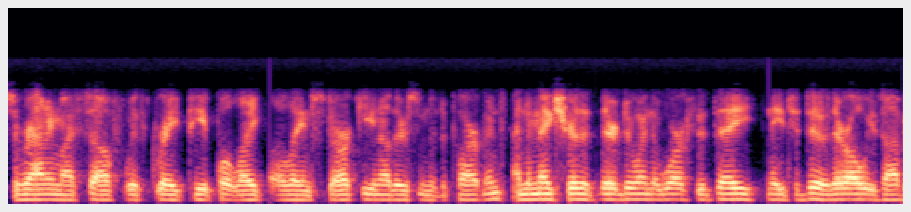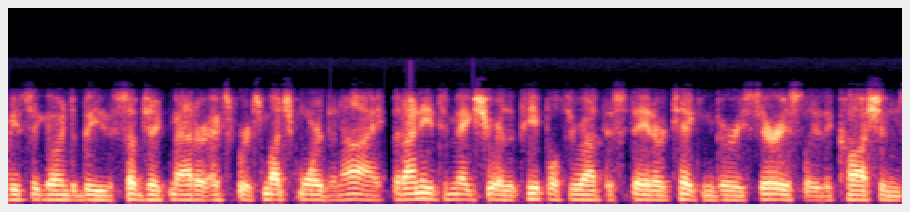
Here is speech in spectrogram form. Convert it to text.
surrounding myself with great people like Elayne Starkey and others in the department, and to make sure that they're doing the work that they need to do. They're always obviously going to be subject matter experts much more than I, but I need to make sure that people throughout the state are taking very seriously the cautions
